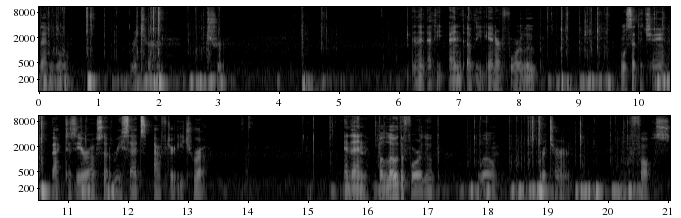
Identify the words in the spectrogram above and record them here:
then we'll return true. And then at the end of the inner for loop, we'll set the chain back to zero so it resets after each row. And then below the for loop, we'll return false.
